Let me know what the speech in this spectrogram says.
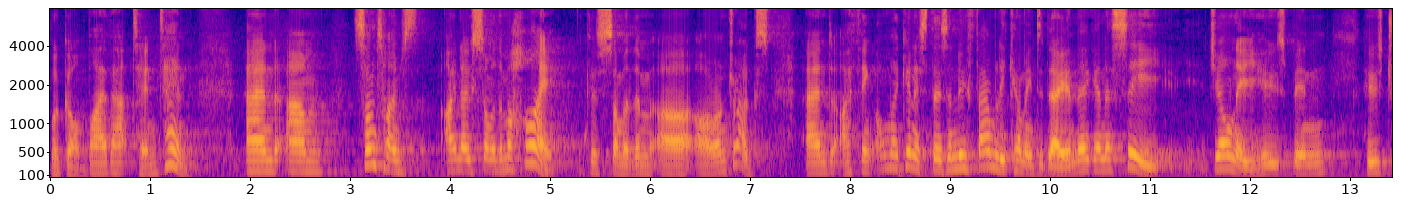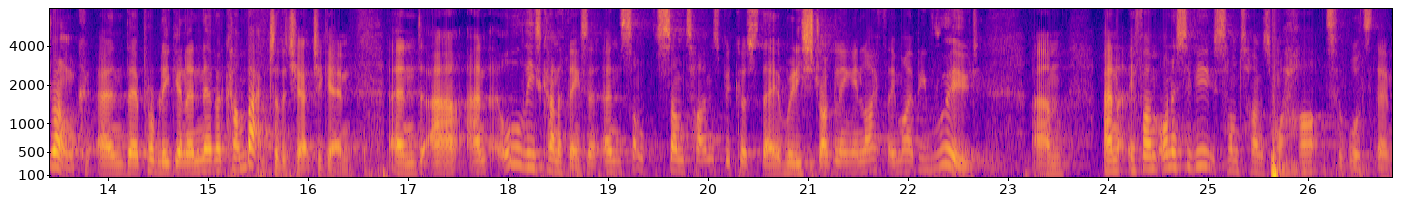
were gone by about 10.10. And um, sometimes I know some of them are high because some of them are, are on drugs. And I think, oh my goodness, there's a new family coming today, and they're going to see Johnny, who's been who's drunk, and they're probably going to never come back to the church again, and uh, and all these kind of things. And, some, sometimes because they're really struggling in life, they might be rude. Um, and if I'm honest with you, sometimes my heart towards them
